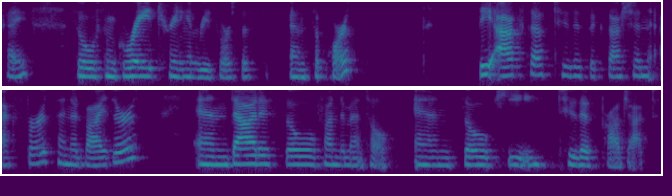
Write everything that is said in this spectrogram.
Okay, so some great training and resources and supports. The access to the succession experts and advisors, and that is so fundamental and so key to this project.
